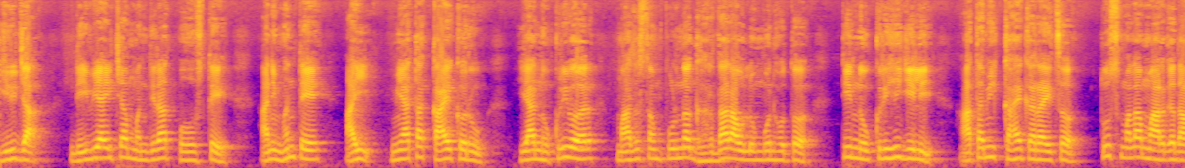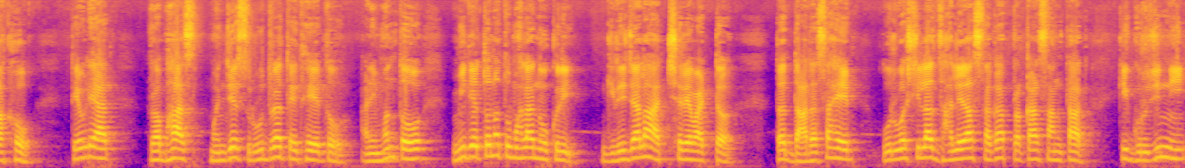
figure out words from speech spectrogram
गिरिजा देवी आईच्या मंदिरात पोहोचते आणि म्हणते आई मी आता काय करू? या नोकरीवर माझं संपूर्ण घरदार अवलंबून होतं. ती नोकरीही गेली. आता मी काय करायचं? तूच मला मार्ग दाखव. तेवढ्यात प्रभास म्हणजेच रुद्र तेथे येतो आणि म्हणतो मी देतो ना तुम्हाला नोकरी. गिरिजाला आश्चर्य वाटतं. तर दादासाहेब उर्वशीला झालेला सगळा प्रकार सांगतात की गुरुजींनी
